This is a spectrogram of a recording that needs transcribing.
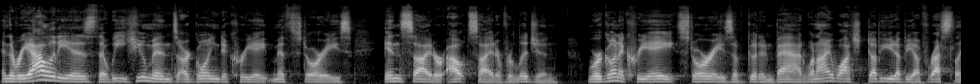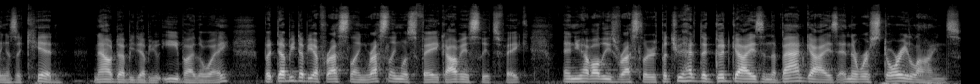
And the reality is that we humans are going to create myth stories inside or outside of religion. We're going to create stories of good and bad. When I watched WWF wrestling as a kid, now WWE, by the way, but WWF wrestling, wrestling was fake. Obviously, it's fake. And you have all these wrestlers, but you had the good guys and the bad guys, and there were storylines.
